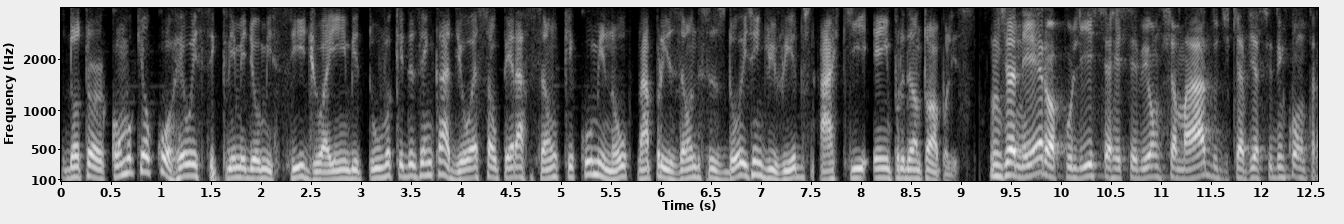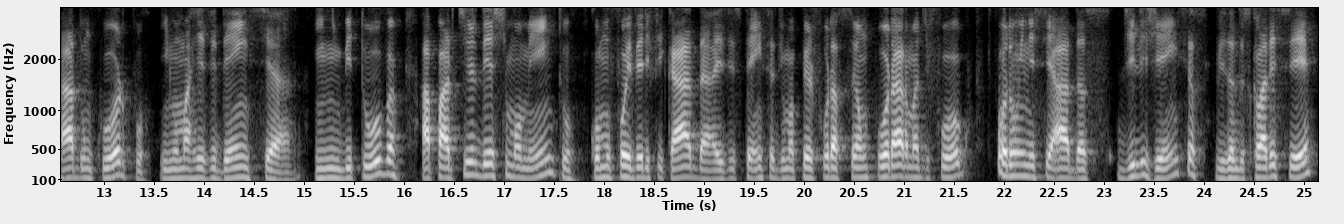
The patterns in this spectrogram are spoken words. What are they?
Doutor, como que ocorreu esse crime de homicídio aí em Bituva que desencadeou essa operação que culminou na prisão desses dois indivíduos aqui em Prudentópolis? Em janeiro, a polícia recebeu um chamado de que havia sido encontrado um corpo em uma residência em Bituva. A partir deste momento, como foi verificada a existência de uma perfuração por arma de fogo, foram iniciadas diligências visando esclarecer.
